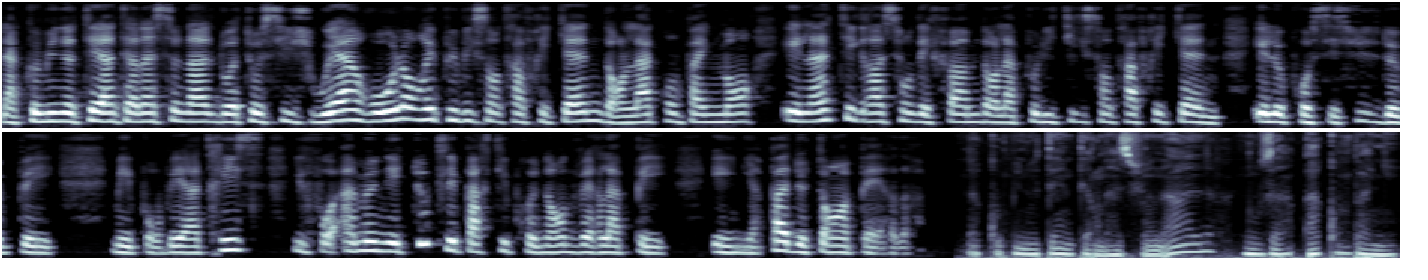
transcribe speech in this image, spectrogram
la communauté internationale doit aussi jouer un rôle en République centrafricaine dans l'accompagnement et l'intégration des femmes dans la politique centrafricaine et le processus de paix. Mais pour Béatrice, il faut amener toutes les parties prenantes vers la paix et il n'y a pas de temps à perdre. La communauté internationale nous a accompagnés.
